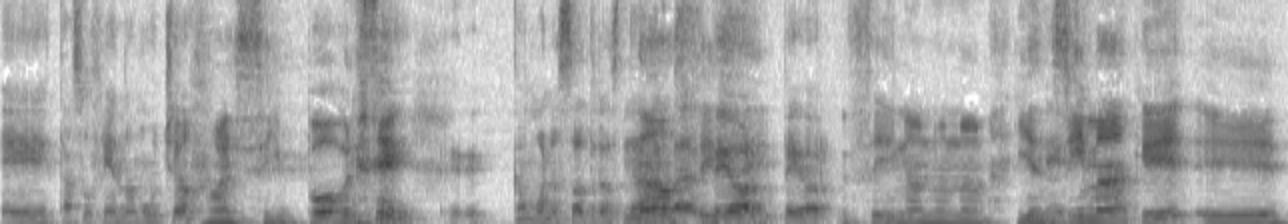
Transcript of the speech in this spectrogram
eh, está sufriendo mucho. Ay, sí, pobre. Sí, eh, como nosotros, la No, verdad, sí, peor, sí. peor. Sí, no, no, no. Y encima que eh,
